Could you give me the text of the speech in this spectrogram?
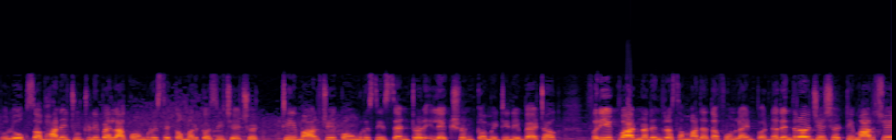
તો લોકસભાની ચૂંટણી પહેલા કોંગ્રેસે કમર કસી છે. છઠ્ઠી માર્ચે કોંગ્રેસની સેન્ટ્રલ ઇલેક્શન કમિટીની બેઠક. ફરી એકવાર નરેન્દ્ર સંવાદદાતા ફોન લાઈન પર. નરેન્દ્ર, જે છઠ્ઠી માર્ચે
